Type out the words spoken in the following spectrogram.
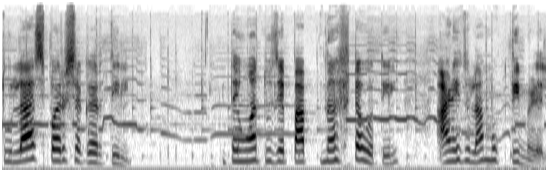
तुला स्पर्श करतील तेव्हा तुझे पाप नष्ट होतील आणि तुला मुक्ती मिळेल.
